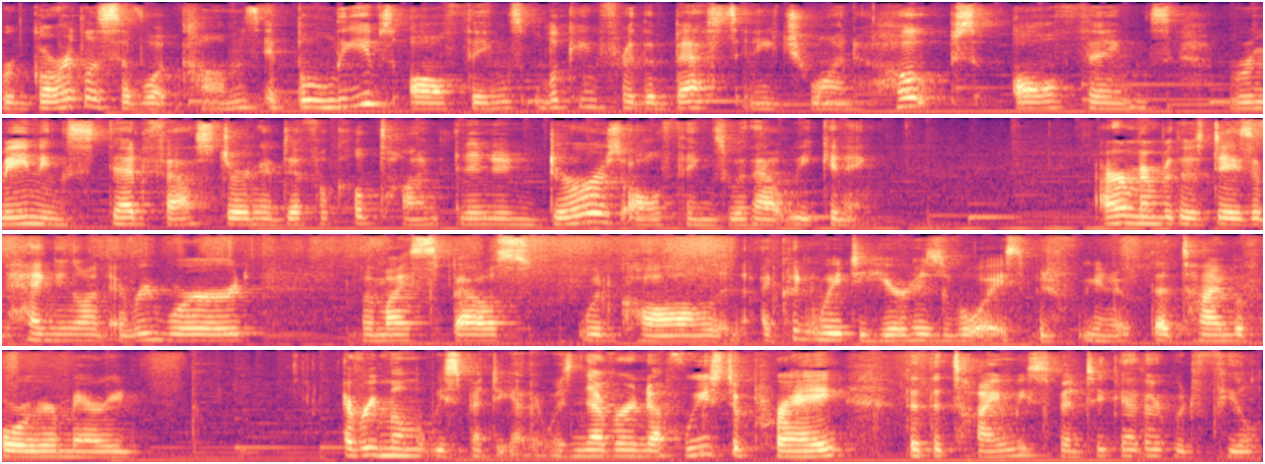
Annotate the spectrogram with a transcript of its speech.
regardless of what comes. It believes all things, looking for the best in each one, hopes all things, remaining steadfast during a difficult time, and it endures all things without weakening. I remember those days of hanging on every word when my spouse would call, and I couldn't wait to hear his voice. But you know, that time before we were married, every moment we spent together was never enough. We used to pray that the time we spent together would feel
